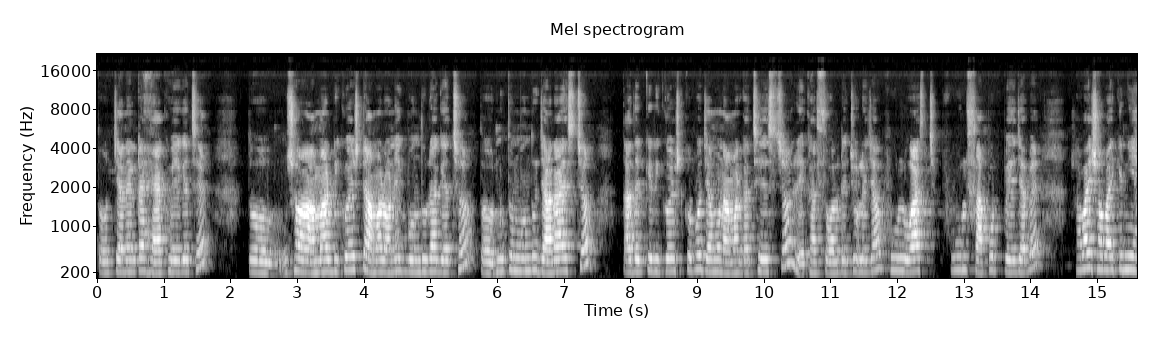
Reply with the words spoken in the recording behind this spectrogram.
তো ওর চ্যানেলটা হ্যাক হয়ে গেছে। তো আমার রিকোয়েস্টে আমার অনেক বন্ধুরা গেছো। তো নতুন বন্ধু যারা এসছো, তাদেরকে রিকোয়েস্ট করব, যেমন আমার কাছে এসছো, রেখা সোয়াল্টে চলে যাও ফুল ওয়াচ ফুল সাপোর্ট পেয়ে যাবে। সবাই সবাইকে নিয়ে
